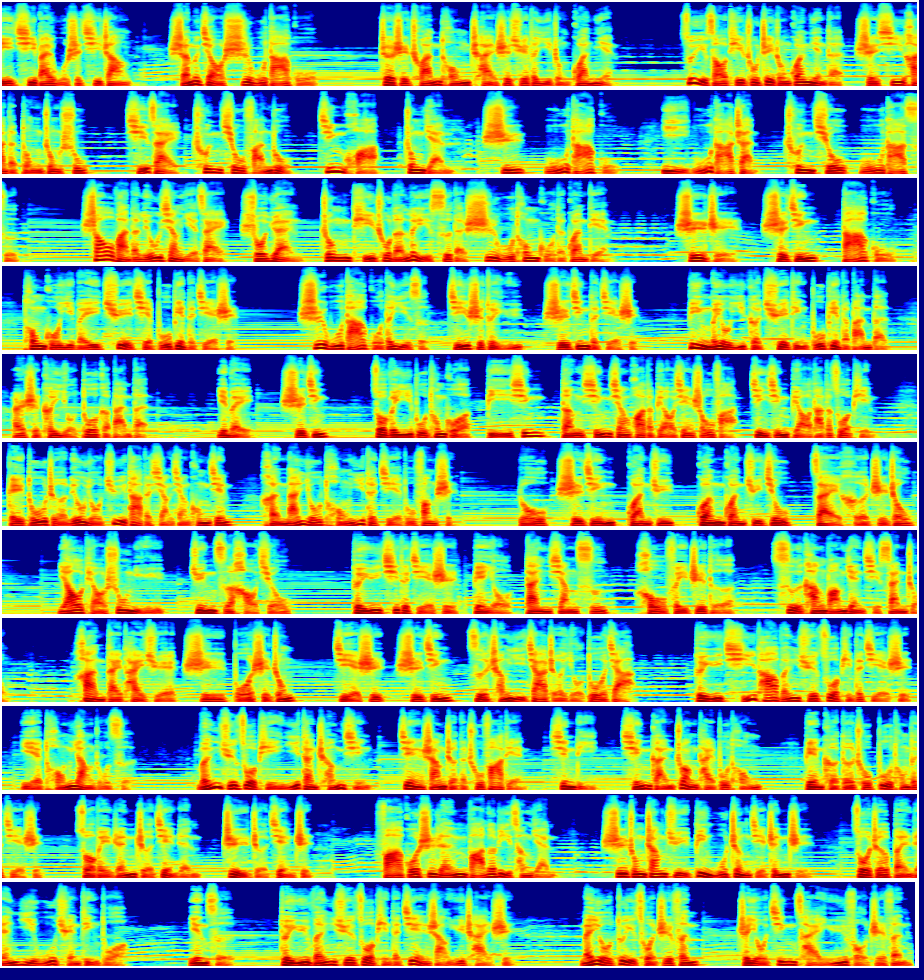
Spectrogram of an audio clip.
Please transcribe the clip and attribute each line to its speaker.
Speaker 1: 第七百五十七章：什么叫诗无达古？这是传统阐释学的一种观念。最早提出这种观念的是西汉的董仲舒，其在《春秋繁露·精华》中言：“诗无达古，亦无达战。春秋无达词。”稍晚的刘向也在《说苑》中提出了类似的“诗无通古”的观点。诗指《诗经》，达古，通古意为确切不变的解释。诗无打鼓的意思，即是对于《诗经》的解释，并没有一个确定不变的版本，而是可以有多个版本。因为《诗经》作为一部通过比兴等形象化的表现手法进行表达的作品，给读者留有巨大的想象空间，很难有统一的解读方式。如《诗经·关雎》：“关关雎鸠，在河之洲。窈窕淑女，君子好逑。”对于其的解释，便有单相思、后妃之德、次康王宴起三种。汉代太学诗博士中解释《诗经》自成一家者有多家。对于其他文学作品的解释也同样如此。文学作品一旦成型，鉴赏者的出发点、心理、情感状态不同，便可得出不同的解释。所谓仁者见仁，智者见智。法国诗人瓦勒利曾言。诗中章句并无正解真旨，作者本人亦无权定夺，因此，对于文学作品的鉴赏与阐释，没有对错之分，只有精彩与否之分。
